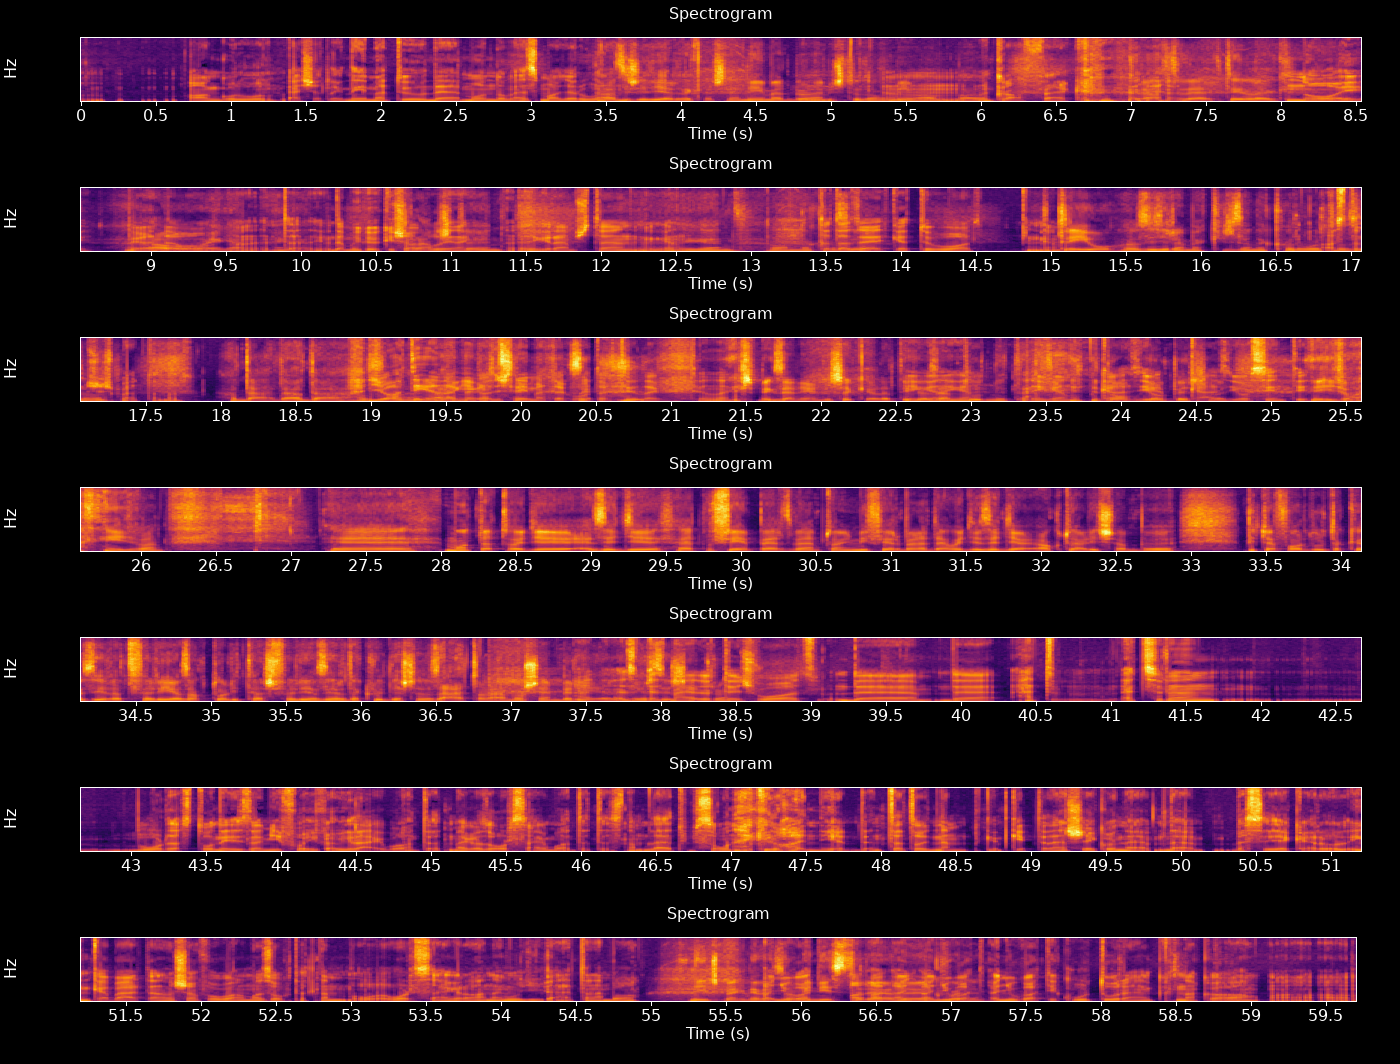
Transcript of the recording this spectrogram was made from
angolul, esetleg németül, de mondom, ez magyarul. De az nem. is egy érdekes, a németből nem is tudom, mi van. A Kraftwerk. Kraftwerk tényleg. Noy például. Ó, igen, De- igen. De mondjuk ők is Rammstein. ének. Rammstein, igen. Igen, vannak Tehát az egy-kettő volt. Igen. Trió, az egy remek kis zenekar volt. Azt az nem is ismertem. Az. A dá, dá, dá. Az Ja, tényleg, igaz, is németek voltak, tényleg. tényleg. És még zenélni se kellett igazán igen. tudni. tehát Igen, Kázió. Kázió szinti. Így van, így van. Mondtad, hogy ez egy, hát fél percben nem tudom, hogy mi fér bele, de hogy ez egy aktuálisabb. Mitől fordult a közélet felé, az aktualitás felé az érdeklődés, az általános emberi Hát ez, ez már előtte is volt, de, de hát egyszerűen borzasztó nézni, mi folyik a világban, tehát meg az országban, tehát ezt nem lehet szó nélkül hagyni, tehát hogy nem képtelenség, hogy ne, ne beszéljek erről. Inkább általánosan fogalmazok, tehát nem országra, hanem úgy, úgy általában Nincs a, megnevezve a, nyugat, a, a, miniszterelnök. a, vagy- nyugat, a nyugati kultúránknak a, a, a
